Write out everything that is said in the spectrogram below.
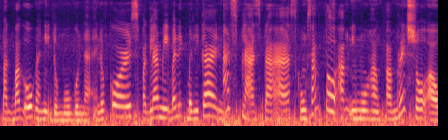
pag bag-o gani dumugo na. And of course, paglami balik-balikan. As plus plus kung sakto ang imuhang pamresyo aw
